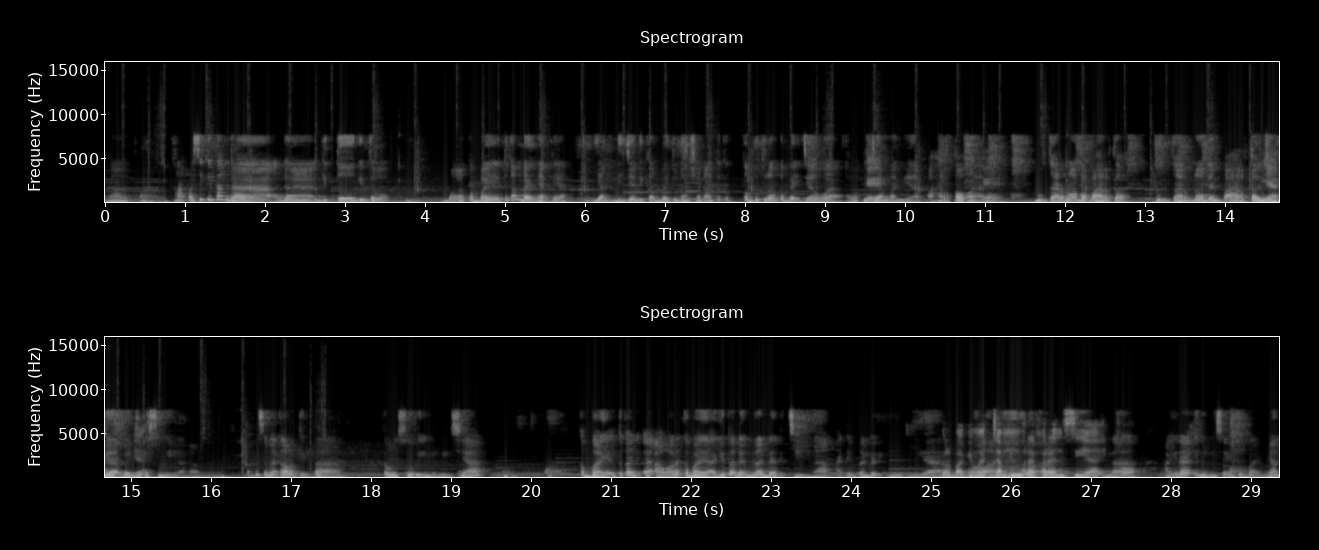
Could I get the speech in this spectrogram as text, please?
Nah kenapa sih kita nggak nggak gitu gitu loh? Kebaya itu kan banyak ya. Yang dijadikan baju nasional itu ke- kebetulan kebaya Jawa waktu Oke. zamannya Pak Harto kan. Oke. Bung Karno apa Pak Harto? Bung Karno dan Pak Harto Iya, juga baju iya. resmi ya tapi sebenarnya kalau kita telusuri Indonesia kebaya itu kan eh, awalnya kebaya aja itu ada yang bilang dari Cina ada yang bilang dari India Berbagai Melayu, macam referensi ya info. Nah, akhirnya Indonesia itu banyak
